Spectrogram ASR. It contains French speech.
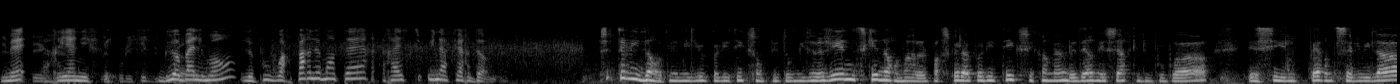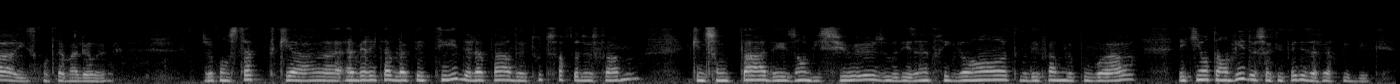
Mais rien n'y fait. Globalement, le pouvoir parlementaire reste une affaire d'hommes. C'est évident que les milieux politiques sont plutôt misogynes, ce qui est normal, parce que la politique, c'est quand même le dernier cercle du pouvoir, et s'ils perdent celui-là, ils seront très malheureux. Je constate qu'il y a un véritable appétit de la part de toutes sortes de femmes qui ne sont pas des ambitieuses ou des intrigantes ou des femmes de pouvoir, et qui ont envie de s'occuper des affaires publiques.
